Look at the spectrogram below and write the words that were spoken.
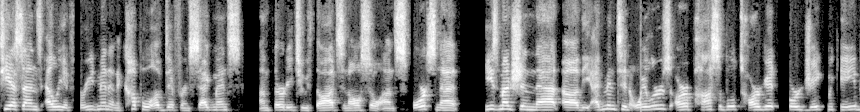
TSN's Elliotte Friedman in a couple of different segments on 32 Thoughts and also on Sportsnet. He's mentioned that uh, the Edmonton Oilers are a possible target for Jake McCabe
